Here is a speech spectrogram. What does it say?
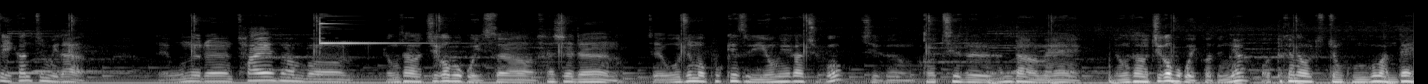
안녕하세요 이칸트입니다. 네, 오늘은 차에서 한번 영상을 찍어보고 있어요. 사실은 이제 오즈모 포켓을 이용해 가지고 지금 거치를 한 다음에 영상을 찍어보고 있거든요. 어떻게 나올지 좀 궁금한데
